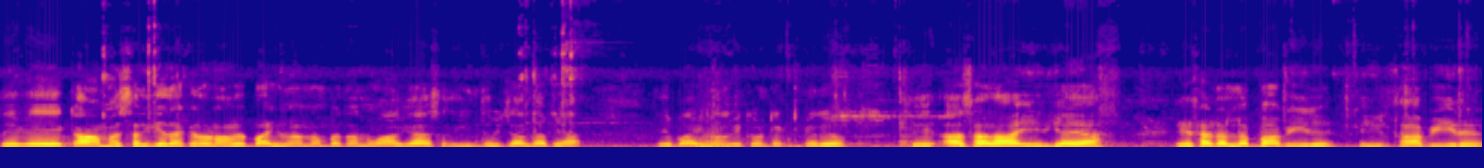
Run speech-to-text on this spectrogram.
ਤੇ ਇਹ ਕੰਮ ਸਰੀਏ ਦਾ ਕਰਾਉਣਾ ਹੋਵੇ, ਬਾਈ ਹੁਣਾਂ ਦਾ ਨੰਬਰ ਤੁਹਾਨੂੰ ਆ ਗਿਆ ਸਕਰੀਨ ਤੇ ਵੀ ਚੱਲਦਾ ਪਿਆ, ਤੇ ਬਾਈ ਹੁਣਾਂ ਵੀ ਕੰਟੈਕਟ ਕਰਿਓ, ਤੇ ਆ ਸਾਰਾ ਏਰੀਆ ਆ, ਇਹ ਸਾਡਾ ਲੱਭਾ ਵੀਰ, ਤੀਰਥਾ ਵੀਰ,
